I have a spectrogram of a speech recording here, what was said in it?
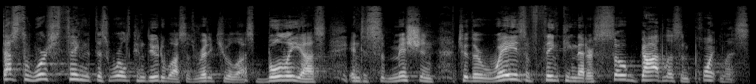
That's the worst thing that this world can do to us is ridicule us, bully us into submission to their ways of thinking that are so godless and pointless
